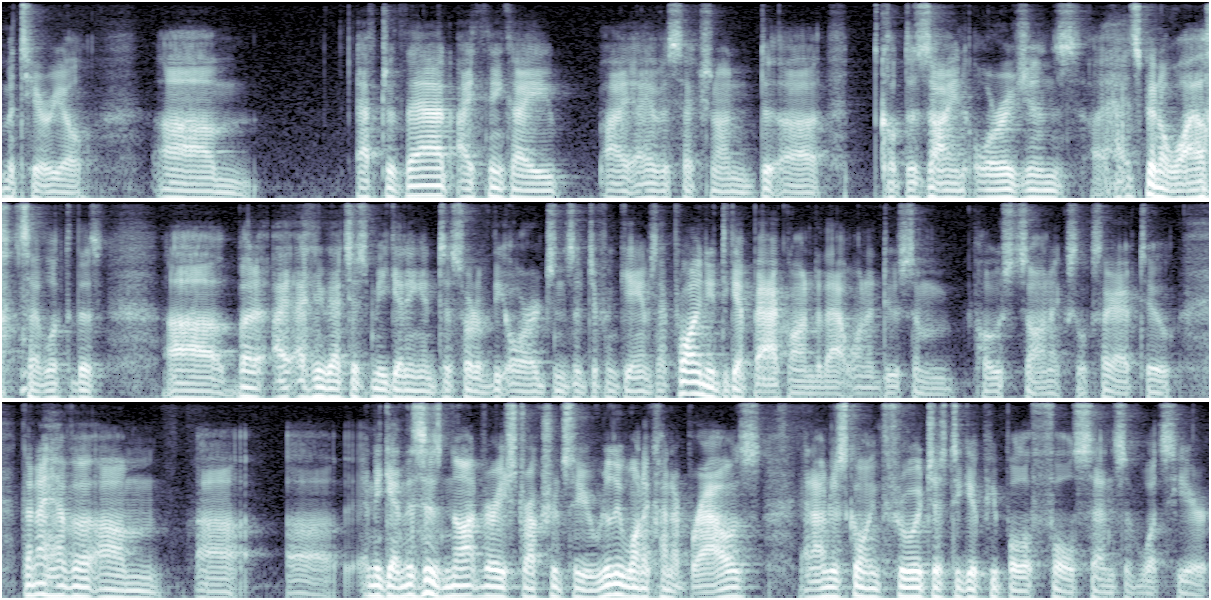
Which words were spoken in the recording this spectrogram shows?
material. Um, after that, I think I, I, I have a section on uh, called Design Origins. It's been a while since I've looked at this, uh, but I, I, think that's just me getting into sort of the origins of different games. I probably need to get back onto that one and do some posts on it. Cause it looks like I have two. Then I have a, um, uh, and again, this is not very structured, so you really want to kind of browse. And I'm just going through it just to give people a full sense of what's here.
